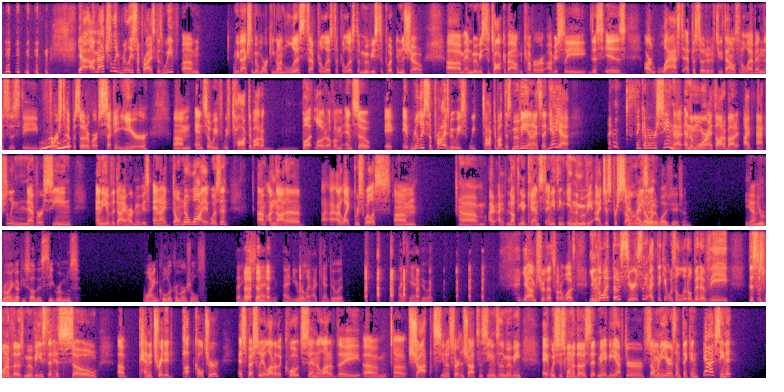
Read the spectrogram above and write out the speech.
Yeah, I'm actually really surprised because we've um, we've actually been working on lists after list after list of movies to put in the show, um, and movies to talk about and cover. Obviously, this is our last episode of 2011. This is the first episode of our second year, um, and so we've we've talked about a buttload of them, and so it it really surprised me. We we talked about this movie, and I said, yeah, yeah. I don't think I've ever seen that. And the more I thought about it, I've actually never seen any of the Die Hard movies, and I don't know why. It wasn't. Um, I'm not a. I, I like Bruce Willis. Um, um, I, I have nothing against anything in the movie. I just, for some I reason, I know what it was, Jason. Yeah. When you were growing up, you saw those Seagram's wine cooler commercials that he sang, and you were like, "I can't do it. I can't do it." Yeah, I'm sure that's what it was. You know what, though? Seriously, I think it was a little bit of the. This is one of those movies that has so uh, penetrated pop culture, especially a lot of the quotes and a lot of the um, uh, shots, you know, certain shots and scenes of the movie. It was just one of those that maybe after so many years, I'm thinking, yeah, I've seen it.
